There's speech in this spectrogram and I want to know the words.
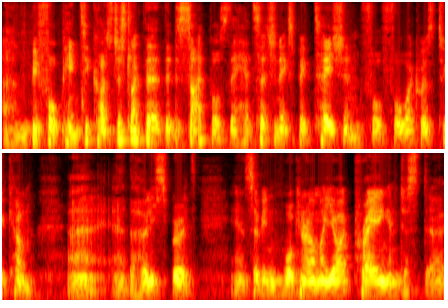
um, before Pentecost, just like the the disciples, they had such an expectation for for what was to come, uh, uh, the Holy Spirit, and so I've been walking around my yard praying and just. Uh,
